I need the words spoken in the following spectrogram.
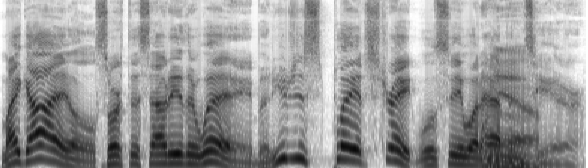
my guy'll sort this out either way, but you just play it straight. We'll see what happens Yeah. here.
